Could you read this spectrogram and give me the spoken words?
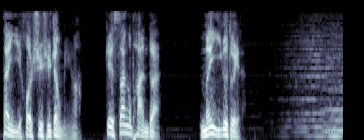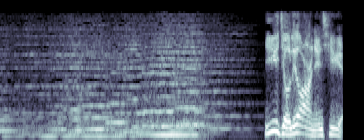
但以后事实证明啊，这三个判断没一个对的。一九六二年七月，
